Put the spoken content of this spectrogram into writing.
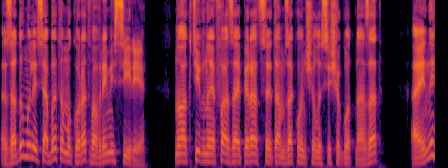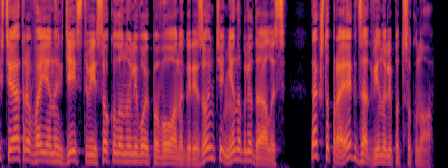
Задумались об этом аккурат во время Сирии, но активная фаза операции там закончилась еще год назад, а иных театров военных действий с около нулевой ПВО на горизонте не наблюдалось, так что проект задвинули под сукно.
